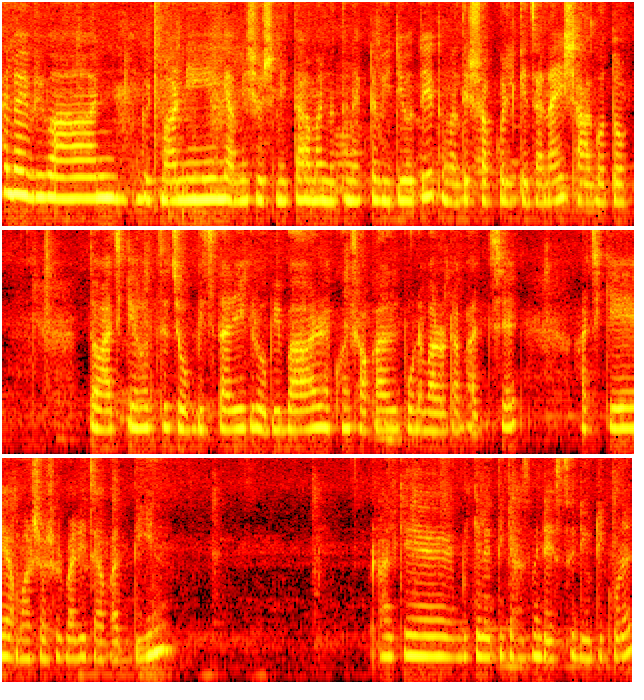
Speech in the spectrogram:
হ্যালো এভরিওয়ান গুড মর্নিং আমি সুস্মিতা। আমার নতুন একটা ভিডিওতে তোমাদের সকলকে জানাই স্বাগত। তো আজকে হচ্ছে চব্বিশ তারিখ, রবিবার। এখন সকাল পৌনে বারোটা বাজছে। আজকে আমার শ্বশুরবাড়ি যাবার দিন। কালকে বিকেলের দিকে হাজব্যান্ড এসছে ডিউটি করে।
